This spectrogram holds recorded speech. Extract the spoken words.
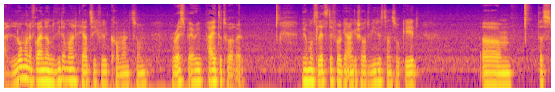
Hallo meine Freunde und wieder mal herzlich willkommen zum Raspberry Pi Tutorial. Wir haben uns letzte Folge angeschaut, wie das dann so geht, ähm, das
